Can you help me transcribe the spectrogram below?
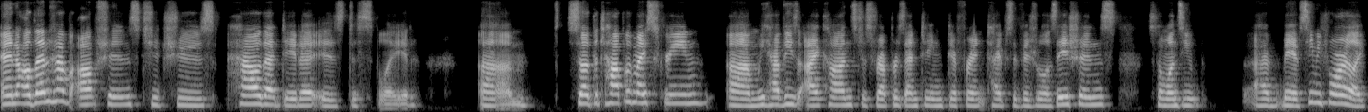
And I'll then have options to choose how that data is displayed. Um, so at the top of my screen, um, we have these icons just representing different types of visualizations. So ones you have, may have seen before, like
